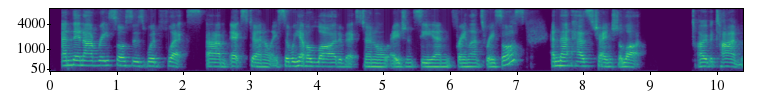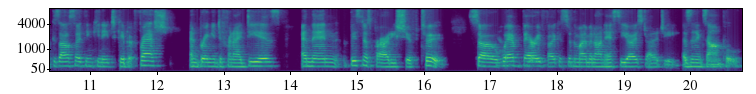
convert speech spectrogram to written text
and then our resources would flex um, externally. So we have a lot of external agency and freelance resource, and that has changed a lot over time because I also think you need to keep it fresh and bring in different ideas. And then business priorities shift too. So yeah. we're very focused at the moment on SEO strategy, as an example.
